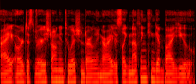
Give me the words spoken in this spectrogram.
all right? Or just very strong intuition darling all right? It's like nothing can get by you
